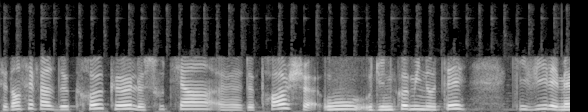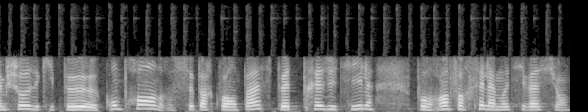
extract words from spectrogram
c'est dans ces phases de creux que le soutien de proches ou d'une communauté qui vit les mêmes choses et qui peut comprendre ce par quoi on passe peut être très utile pour renforcer la motivation.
